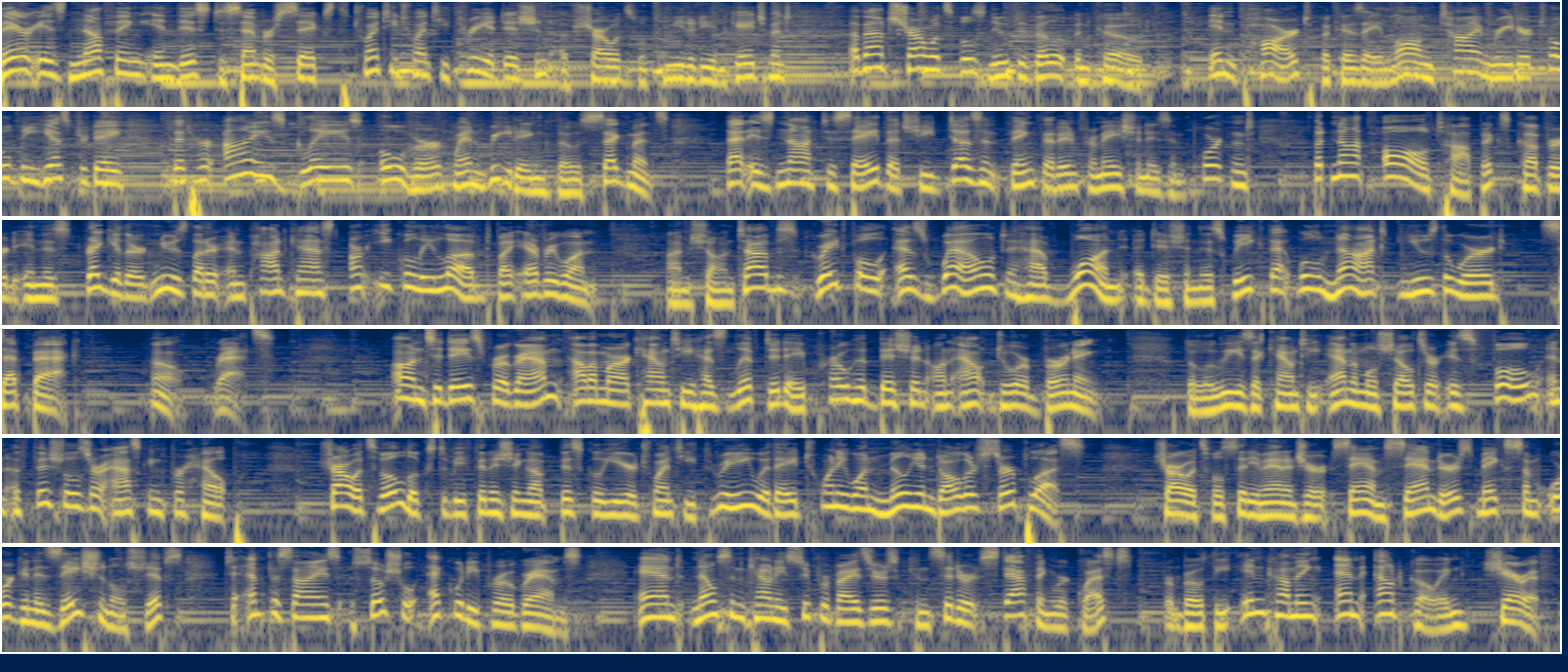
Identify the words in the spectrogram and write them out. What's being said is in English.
There is nothing in this December 6th, 2023 edition of Charlottesville Community Engagement about Charlottesville's new development code. In part because a long-time reader told me yesterday that her eyes glaze over when reading those segments. That is not to say that she doesn't think that information is important, but not all topics covered in this regular newsletter and podcast are equally loved by everyone. I'm Sean Tubbs, grateful as well to have one edition this week that will not use the word setback. Oh, rats. On today's program, Albemarle County has lifted a prohibition on outdoor burning. The Louisa County Animal Shelter is full and officials are asking for help. Charlottesville looks to be finishing up fiscal year 23 with a $21 million surplus. Charlottesville City Manager Sam Sanders makes some organizational shifts to emphasize social equity programs, and Nelson County supervisors consider staffing requests from both the incoming and outgoing sheriff.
